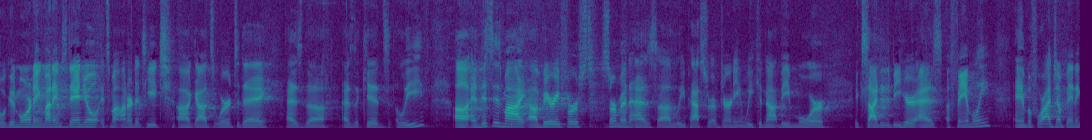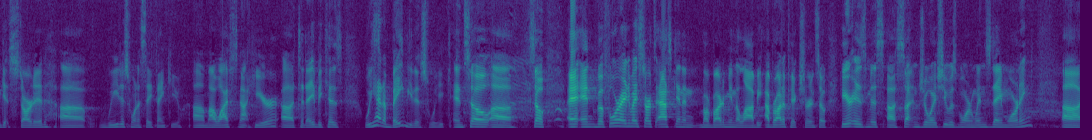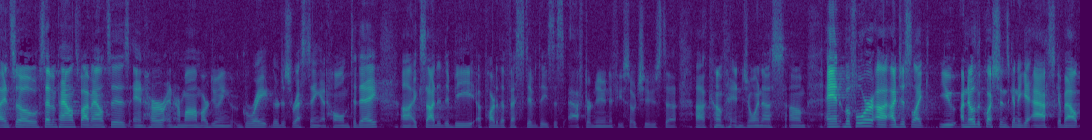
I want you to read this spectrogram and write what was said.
Well, good morning. My name is Daniel. It's my honor to teach uh, God's word today as the as the kids leave. Uh, and this is my uh, very first sermon as uh, the lead pastor of Journey, and we could not be more excited to be here as a family. And before I jump in and get started, uh, we just want to say thank you. Uh, my wife's not here uh, today because we had a baby this week, and so uh, so and, and, before anybody starts asking and bombarding me in the lobby, I brought a picture. And so here is Miss uh, Sutton Joy. She was born Wednesday morning. Uh, and so, seven pounds, five ounces, and her and her mom are doing great. They're just resting at home today. Uh, excited to be a part of the festivities this afternoon if you so choose to uh, come and join us. Um, and before uh, I just like you, I know the question is going to get asked about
